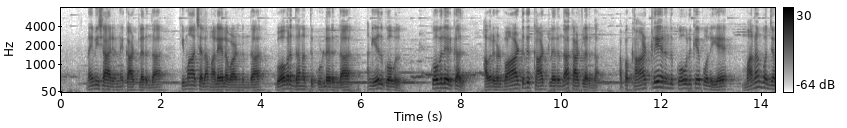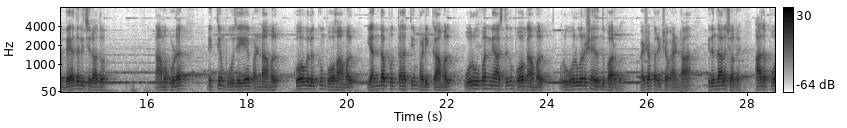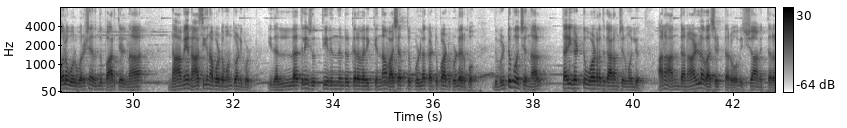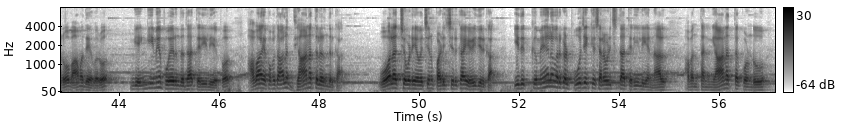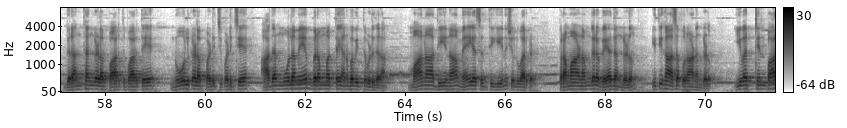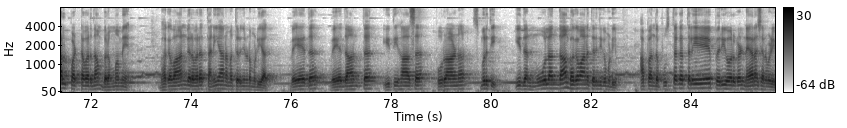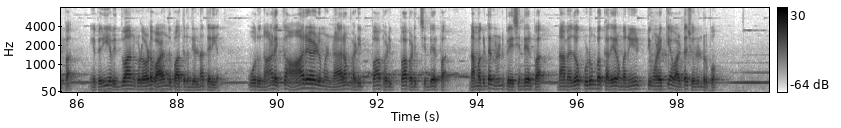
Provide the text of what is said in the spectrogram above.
நைமிஷாரண்ய காட்டில் இருந்தா ஹிமாச்சல மலையில் வாழ்ந்திருந்தா கோவர்தனத்துக்குள்ளே இருந்தா அங்கே ஏது கோவில்? கோவிலே இருக்காது. அவர்கள் பாட்டுக்கு காட்டில் இருந்தா காட்டில் இருந்தா அப்போ காட்டிலே இருந்து கோவிலுக்கே போலையே மனம் கொஞ்சம் பேதலிச்சிடாதோ நாம் கூட நித்தியம் பூஜையே பண்ணாமல் கோவிலுக்கும் போகாமல் எந்த புத்தகத்தையும் படிக்காமல் ஒரு உபன்யாசத்துக்கும் போகாமல் ஒரு ஒரு வருஷம் இருந்து பாருங்கள் விஷப்பரீட்சை வேண்டாம். இருந்தாலும் சொல்கிறேன் அதை போல் ஒரு வருஷம் இருந்து பார்த்தேன்னா நாமே நாசிகனா போட்டோமோன்னு தோண்டி போடும். இது எல்லாத்துலேயும் சுற்றி இருந்துட்டு இருக்கிற வரைக்கும் தான் வசத்துக்குள்ளே கட்டுப்பாட்டுக்குள்ளே இருப்போம். இது விட்டு போச்சுன்னால் தறிகட்டு ஓடுறதுக்கு ஆரம்பிச்சிருமோ இல்லையோ? ஆனால் அந்த நாளில் வசிட்டரோ விஸ்வாமித்தரரோ வாமதேவரோ இங்கே எங்கேயுமே போயிருந்ததா தெரியலையே இப்போ. அவள் எப்போ பார்த்தாலும் தியானத்தில் இருந்திருக்கா. ஓலைச்சுவடியை வச்சுன்னு படிச்சிருக்கா எழுதியிருக்கா. இதுக்கு மேல் அவர்கள் பூஜைக்கு செலவழிச்சதா தெரியலையென்னால் அவன் தன் ஞானத்தை கொண்டு கிரந்தங்களை பார்த்து பார்த்தே நூல்களை படித்து படிச்சே அதன் மூலமே பிரம்மத்தை அனுபவித்து விடுகிறான் மானாதீனா மேய சித்திகின்னு சொல்லுவார்கள். பிரமாணங்கிற வேதங்களும் இதிகாச புராணங்களும் இவற்றின் பால் பட்டவர் தான் பிரம்மமே. பகவான்கிறவரை தனியாக நம்ம தெரிஞ்சுவிட முடியாது. வேத வேதாந்த இதிகாச புராண ஸ்மிருதி இதன் மூலம்தான் பகவானை தெரிஞ்சுக்க முடியும். அப்போ அந்த புஸ்தகத்திலேயே பெரியோர்கள் நேரம் செலவழிப்பார். நீங்கள் பெரிய வித்வான்களோட வாழ்ந்து பார்த்துருந்தீங்கன்னா தெரியும். ஒரு நாளைக்கு ஆறு ஏழு மணி நேரம் படிப்பா படிப்பா படிச்சுட்டே இருப்பா. நம்மக்கிட்ட நின்று பேசிகிட்டே இருப்பா. நாம் ஏதோ குடும்ப கதையை ரொம்ப நீட்டி முழக்கி அவள்கிட்ட சொல்லிட்டு இருப்போம்.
